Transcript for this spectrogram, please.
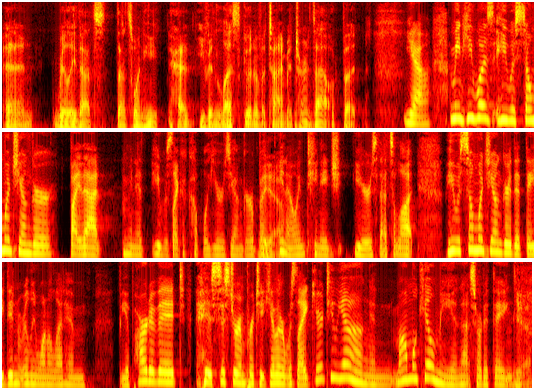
and really, that's that's when he had even less good of a time. It turns out, but Yeah. I mean, he was he was so much younger by that. I mean, it, he was like a couple years younger, but Yeah. you know, in teenage years, that's a lot. He was so much younger that they didn't really want to let him be a part of it. His sister in particular was like, "You're too young and mom will kill me" and that sort of thing. yeah,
